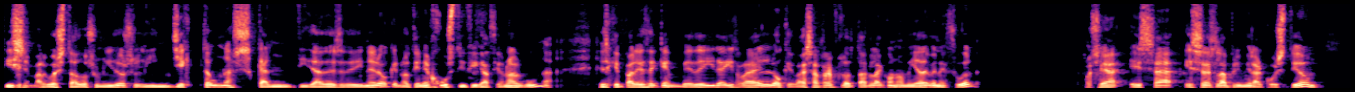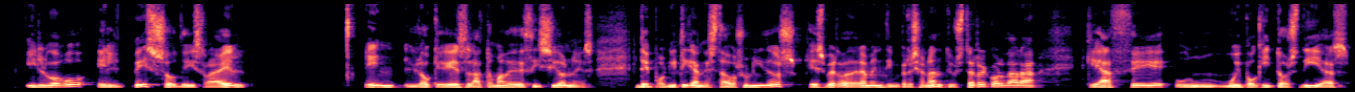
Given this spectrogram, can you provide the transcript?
y sin embargo Estados Unidos le inyecta unas cantidades de dinero que no tiene justificación alguna. Es que parece que en vez de ir a Israel lo que va es a reflotar la economía de Venezuela. O sea, esa, esa es la primera cuestión. Y luego el peso de Israel en lo que es la toma de decisiones de política en Estados Unidos es verdaderamente impresionante. Usted recordará que hace un, muy poquitos días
